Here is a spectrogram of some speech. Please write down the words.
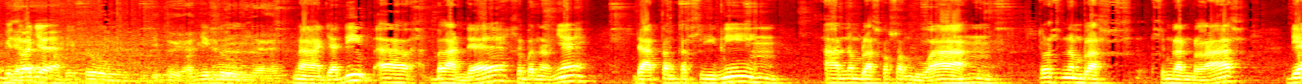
gitu Iya. aja. Gitu. Gitu ya. Begitu. Iya. Nah jadi eh, Belanda sebenarnya datang ke sini Hmm. eh, 1602, Hmm. terus 1619 dia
